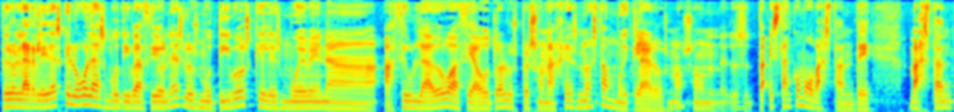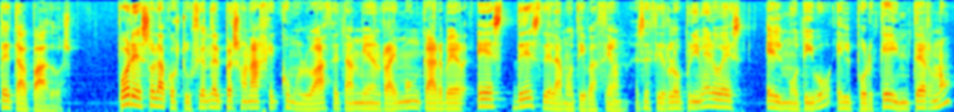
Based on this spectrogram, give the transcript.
pero la realidad es que luego las motivaciones, los motivos que les mueven hacia un lado o hacia otro a los personajes no están muy claros, ¿no? Son, están como bastante, bastante tapados. Por eso la construcción del personaje, como lo hace también Raymond Carver, es desde la motivación. Es decir, lo primero es el motivo, el porqué interno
